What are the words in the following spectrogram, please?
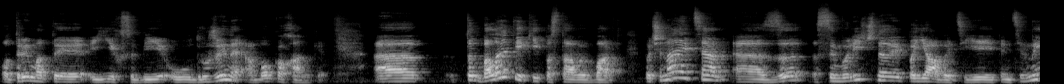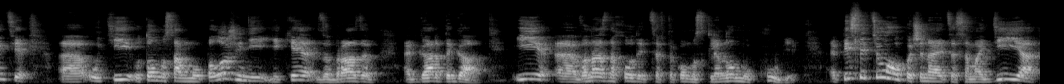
отримати їх собі у дружини або коханки. Е, то балет, який поставив Барт, починається е, з символічної появи цієї танцівниці е, у, ті, у тому самому положенні, яке зобразив Едгар Дега. І вона знаходиться в такому скляному кубі. Після цього починається сама дія,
